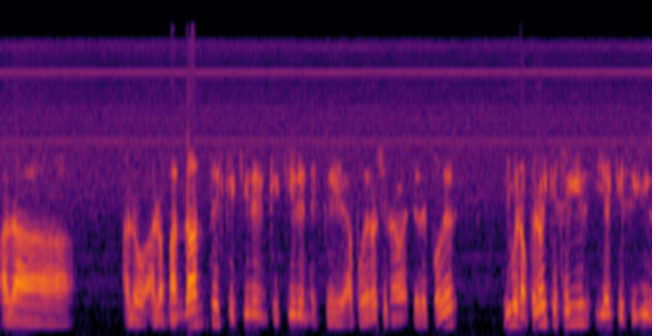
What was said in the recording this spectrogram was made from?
a, la, a, lo, a los mandantes que quieren que quieren este, apoderarse nuevamente del poder. Y bueno pero hay que seguir y hay que seguir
